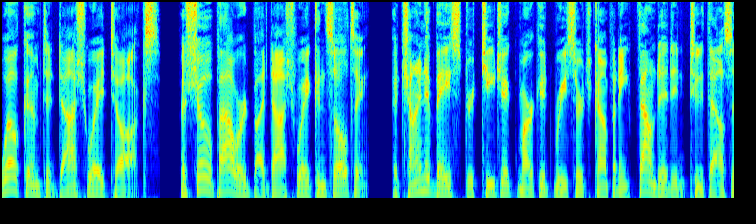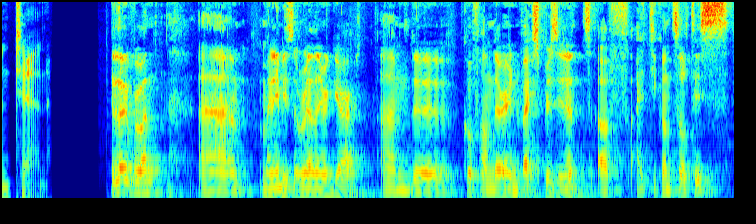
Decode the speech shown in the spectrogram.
Welcome to Daxue Talks, a show powered by Daxue Consulting, a China based strategic market research company founded in 2010. Hello, everyone. Um, my name is Aurélien Rigard. I'm the co founder and vice president of IT Consultis.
